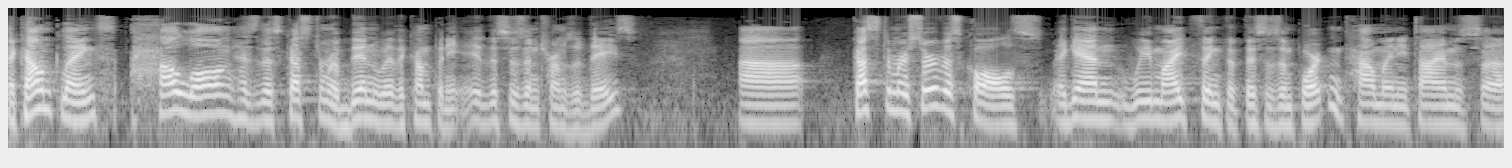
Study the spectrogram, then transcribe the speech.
account length. How long has this customer been with the company? This is in terms of days. Uh, customer service calls, again, we might think that this is important, how many times uh,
